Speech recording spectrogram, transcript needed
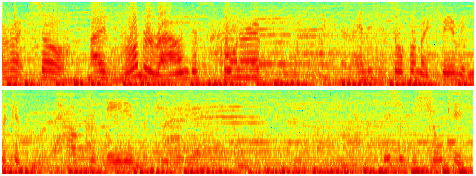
Alright, so I've roamed around this corner and this is so far my favorite. Look at how creative the people here. This should be showcased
